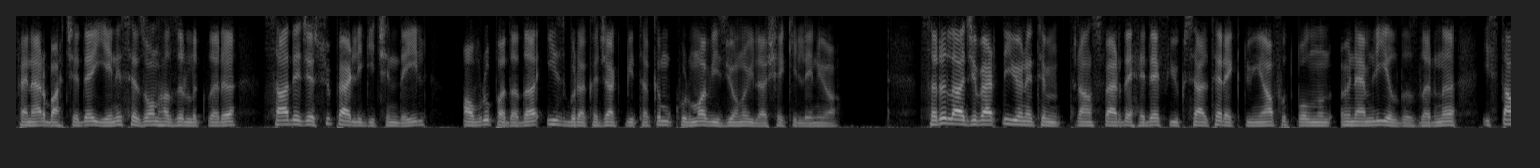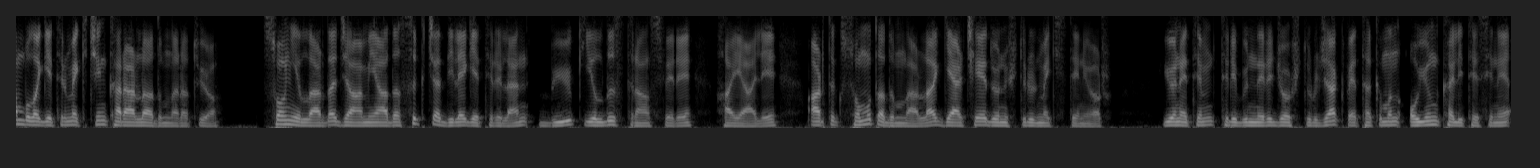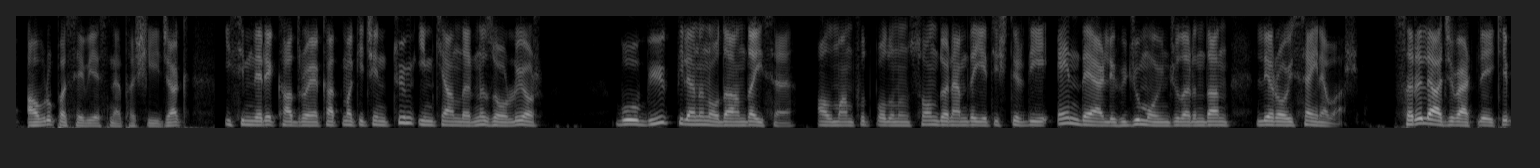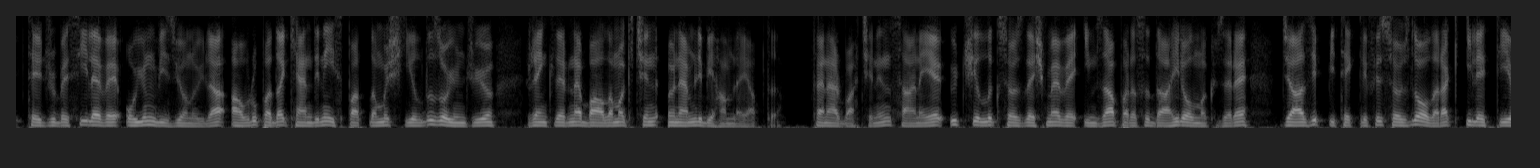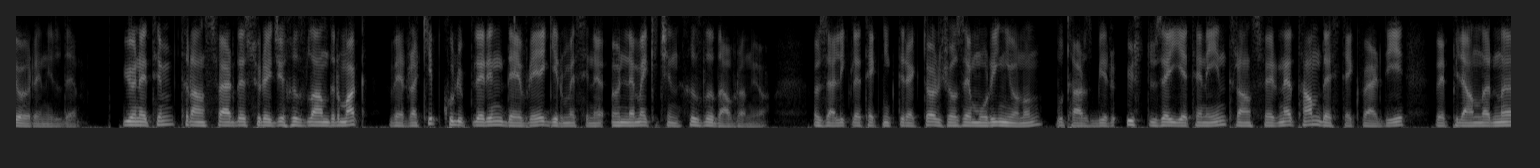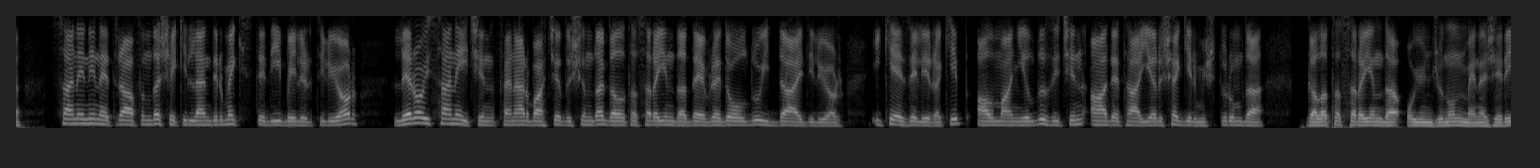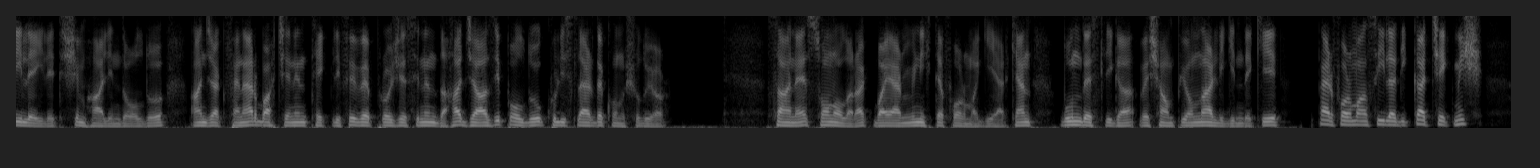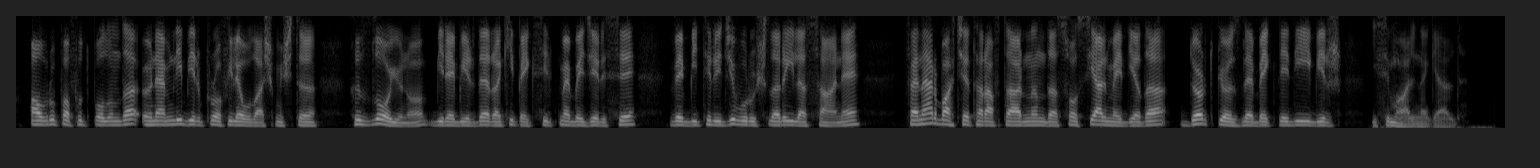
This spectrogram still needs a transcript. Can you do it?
Fenerbahçe'de yeni sezon hazırlıkları sadece Süper Lig için değil, Avrupa'da da iz bırakacak bir takım kurma vizyonuyla şekilleniyor. Sarı lacivertli yönetim transferde hedef yükselterek dünya futbolunun önemli yıldızlarını İstanbul'a getirmek için kararlı adımlar atıyor. Son yıllarda camiada sıkça dile getirilen büyük yıldız transferi hayali artık somut adımlarla gerçeğe dönüştürülmek isteniyor. Yönetim tribünleri coşturacak ve takımın oyun kalitesini Avrupa seviyesine taşıyacak, isimleri kadroya katmak için tüm imkanlarını zorluyor. Bu büyük planın odağında ise Alman futbolunun son dönemde yetiştirdiği en değerli hücum oyuncularından Leroy Sané var. Sarı lacivertli ekip tecrübesiyle ve oyun vizyonuyla Avrupa'da kendini ispatlamış yıldız oyuncuyu renklerine bağlamak için önemli bir hamle yaptı. Fenerbahçe'nin sahneye 3 yıllık sözleşme ve imza parası dahil olmak üzere cazip bir teklifi sözlü olarak ilettiği öğrenildi. Yönetim transferde süreci hızlandırmak ve rakip kulüplerin devreye girmesini önlemek için hızlı davranıyor. Özellikle teknik direktör Jose Mourinho'nun bu tarz bir üst düzey yeteneğin transferine tam destek verdiği ve planlarını Sané'nin etrafında şekillendirmek istediği belirtiliyor. Leroy Sané için Fenerbahçe dışında Galatasaray'ın da devrede olduğu iddia ediliyor. İki ezeli rakip Alman Yıldız için adeta yarışa girmiş durumda. Galatasaray'ın da oyuncunun menajeriyle iletişim halinde olduğu ancak Fenerbahçe'nin teklifi ve projesinin daha cazip olduğu kulislerde konuşuluyor. Sane son olarak Bayern Münih'te forma giyerken Bundesliga ve Şampiyonlar Ligi'ndeki performansıyla dikkat çekmiş, Avrupa futbolunda önemli bir profile ulaşmıştı. Hızlı oyunu, birebirde rakip eksiltme becerisi ve bitirici vuruşlarıyla Sane, Fenerbahçe taraftarının da sosyal medyada dört gözle beklediği bir isim haline geldi.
